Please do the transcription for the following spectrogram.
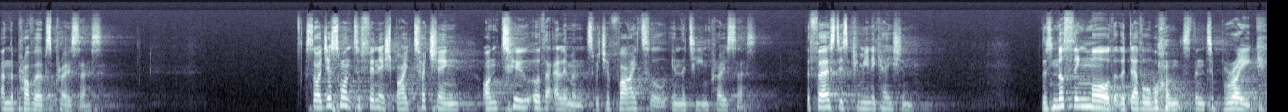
and the Proverbs process. So, I just want to finish by touching on two other elements which are vital in the team process. The first is communication. There's nothing more that the devil wants than to break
